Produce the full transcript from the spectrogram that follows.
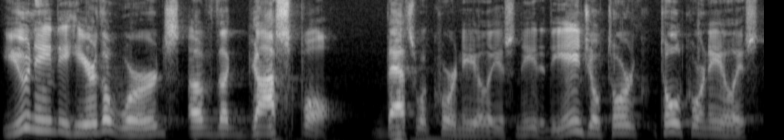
You need to hear the words of the gospel. That's what Cornelius needed. The angel told Cornelius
